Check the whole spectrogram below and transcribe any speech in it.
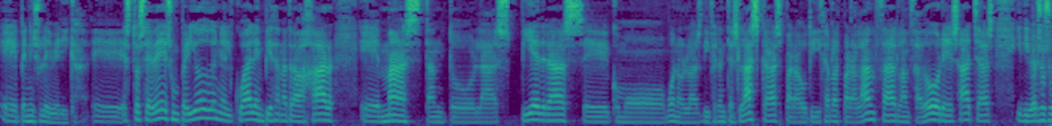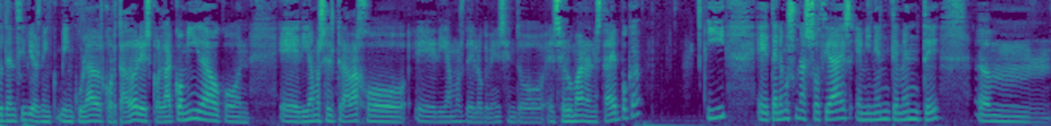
eh, península ibérica. Esto se ve, es un periodo en el cual empiezan a trabajar más tanto las piedras como, bueno, las diferentes lascas para utilizarlas para lanzas, lanzadores, hachas y diversos utensilios vinculados, cortadores, con la comida o con digamos el trabajo digamos de lo que viene siendo el ser humano en esta época y tenemos unas sociedades eminentemente um,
